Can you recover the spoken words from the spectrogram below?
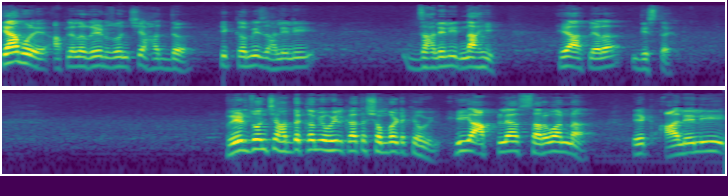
त्यामुळे आपल्याला रेड झोनची हद्द ही कमी झालेली झालेली नाही हे आपल्याला दिसतंय. रेड झोनची हद्द कमी होईल का? तर शंभर टक्के होईल. ही आपल्या सर्वांना एक आलेली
